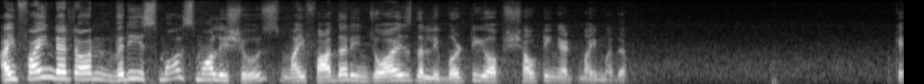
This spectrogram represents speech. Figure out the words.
I find that on very small small issues, my father enjoys the liberty of shouting at my mother. Okay.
